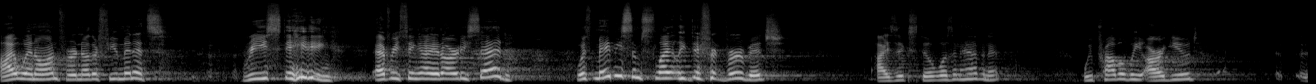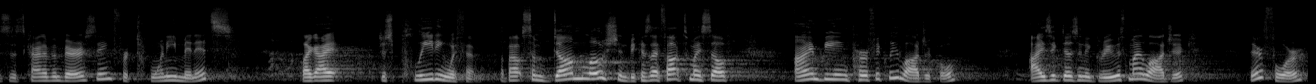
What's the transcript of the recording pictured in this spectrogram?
I went on for another few minutes, restating everything I had already said with maybe some slightly different verbiage, Isaac still wasn't having it. We probably argued, this is kind of embarrassing, for 20 minutes. Like I just pleading with him about some dumb lotion because I thought to myself, I'm being perfectly logical. Isaac doesn't agree with my logic. Therefore,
